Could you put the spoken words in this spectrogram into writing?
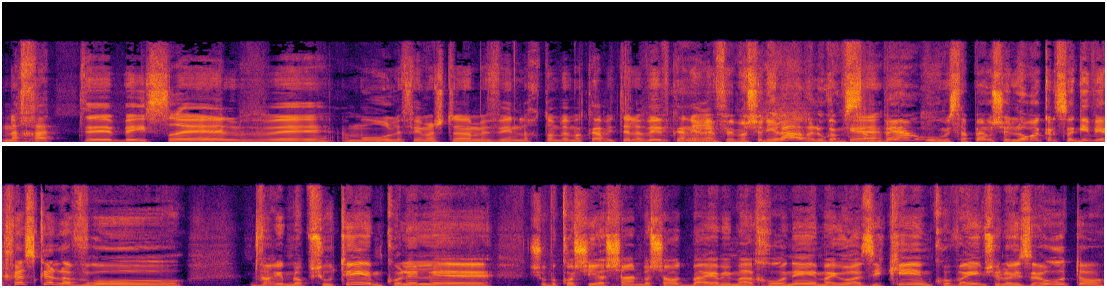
נחת אה, בישראל, ואמור, לפי מה שאתה מבין, לחתום במכבי תל אביב כנראה. לפי מה שנראה, אבל הוא גם כן. מספר, הוא מספר שלא רק על שגיב יחזקאל עברו דברים לא פשוטים, כולל אה, שהוא בקושי ישן בשעות בימים האחרונים, היו אזיקים, כובעים שלא יזהו אותו.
